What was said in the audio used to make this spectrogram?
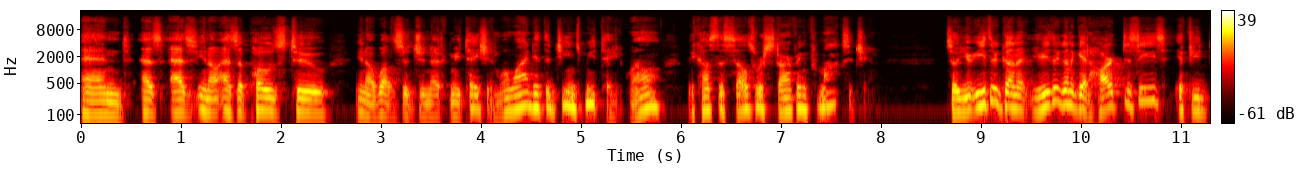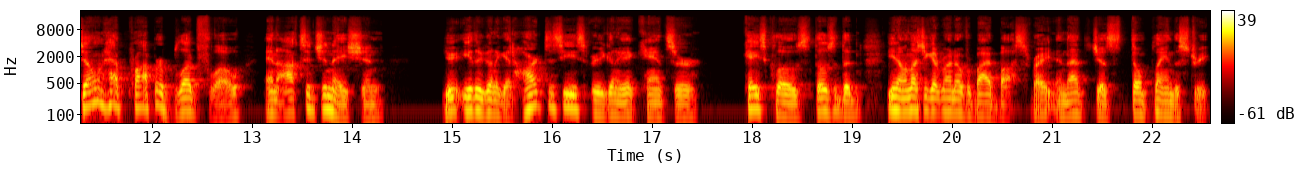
And as, as, you know, as opposed to, you know, well, it's a genetic mutation. Well, why did the genes mutate? Well, because the cells were starving from oxygen. So you're either to, you're either to get heart disease if you don't have proper blood flow and oxygenation. You're either to get heart disease or you're to get cancer. Case closed. Those are the, you know, unless you get run over by a bus, right? And that's just don't play in the street.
